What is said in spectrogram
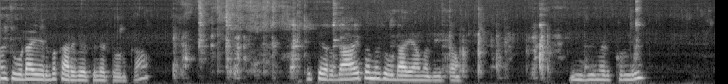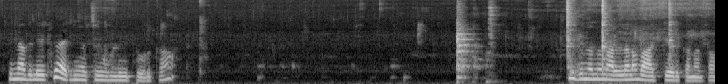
അത് ചൂടായി വരുമ്പോൾ കറിവേപ്പില ഇട്ട് കൊടുക്കാം. ചെറുതായിട്ടൊന്ന് ചൂടായാൽ മതി കേട്ടോ ഇഞ്ചി വെളുത്തുള്ളി പിന്നെ അതിലേക്ക് അരിഞ്ഞു വെച്ച ഉള്ളി ഇട്ട് കൊടുക്കാം. ഇതിനൊന്ന് നല്ലോണം വാട്ടിയെടുക്കണം കേട്ടോ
